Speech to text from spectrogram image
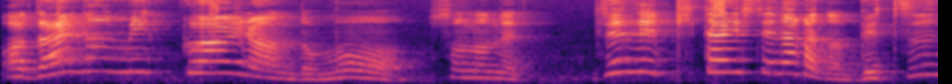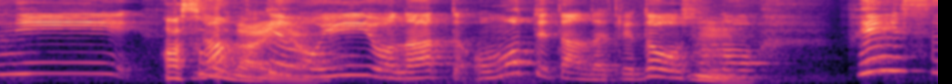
あダイナミックアイランドもそのね全然期待してなかったの。別にあそうなんや。くてもいいよなって思ってたんだけどその、フェイス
